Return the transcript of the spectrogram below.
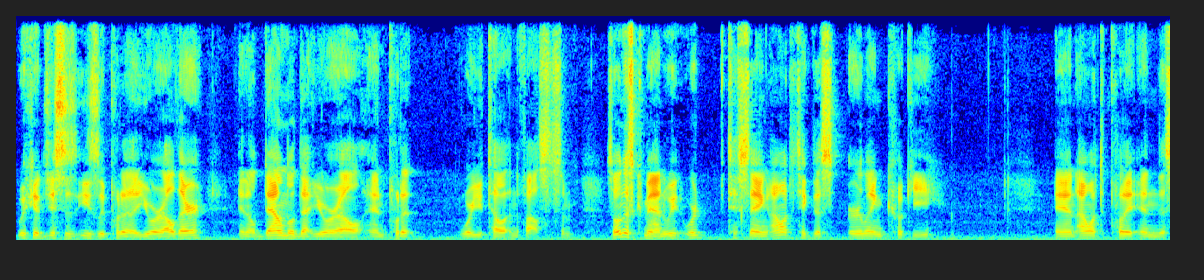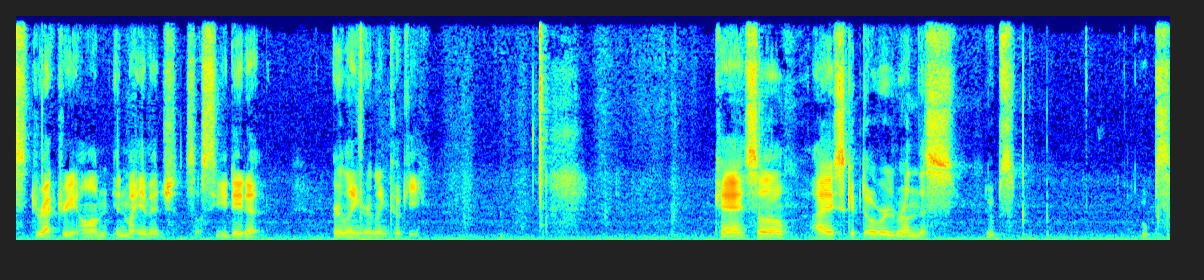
we could just as easily put a URL there, and it'll download that URL and put it where you tell it in the file system. So in this command, we, are saying I want to take this Erlang cookie and I want to put it in this directory on in my image. So cdata Erlang Erlang cookie. Okay, so I skipped over to run this. Oops. Oops.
